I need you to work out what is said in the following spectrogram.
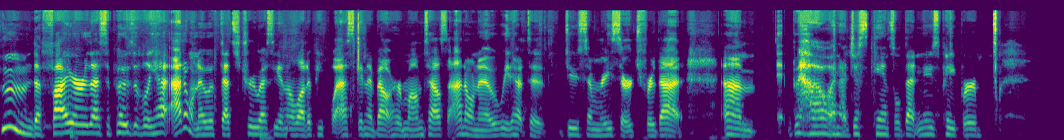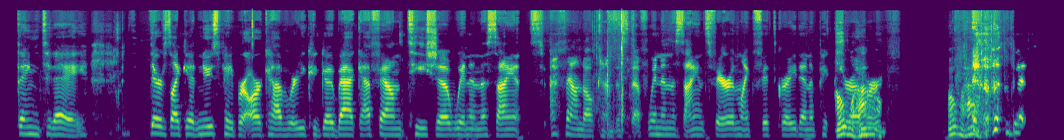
hmm, the fire that supposedly had, I don't know if that's true. I see a lot of people asking about her mom's house. I don't know. We'd have to do some research for that. Um, oh, and I just canceled that newspaper thing today. There's like a newspaper archive where you could go back. I found Tisha winning the science. I found all kinds of stuff winning the science fair in like fifth grade and a picture of her. Oh wow. but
